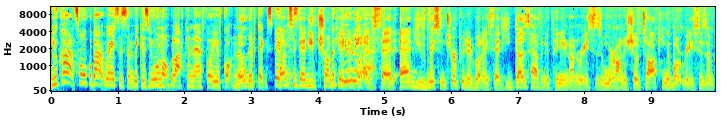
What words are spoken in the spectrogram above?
you can't talk about racism because you're not black and therefore you've got no Nope. lived experience. Once again, you've truncated what I've said and you've misinterpreted what I said. He does have an opinion on racism. We're on a show talking about racism.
